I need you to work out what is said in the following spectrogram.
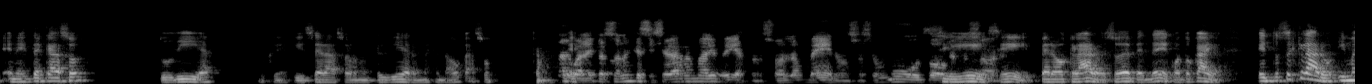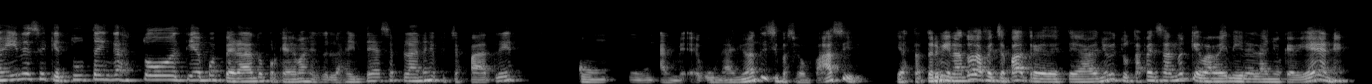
en este caso, tu día, porque aquí será solamente el viernes, en dado caso. No, igual hay personas que sí se agarran varios días, pero son los menos, o son muy pocas Sí, sí, pero claro, eso depende de cuánto caiga. Entonces, claro, imagínense que tú tengas todo el tiempo esperando, porque además la gente hace planes de fechas patrias con un, un año de anticipación fácil. Ya está terminando la fecha patria de este año y tú estás pensando en que va a venir el año que viene.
